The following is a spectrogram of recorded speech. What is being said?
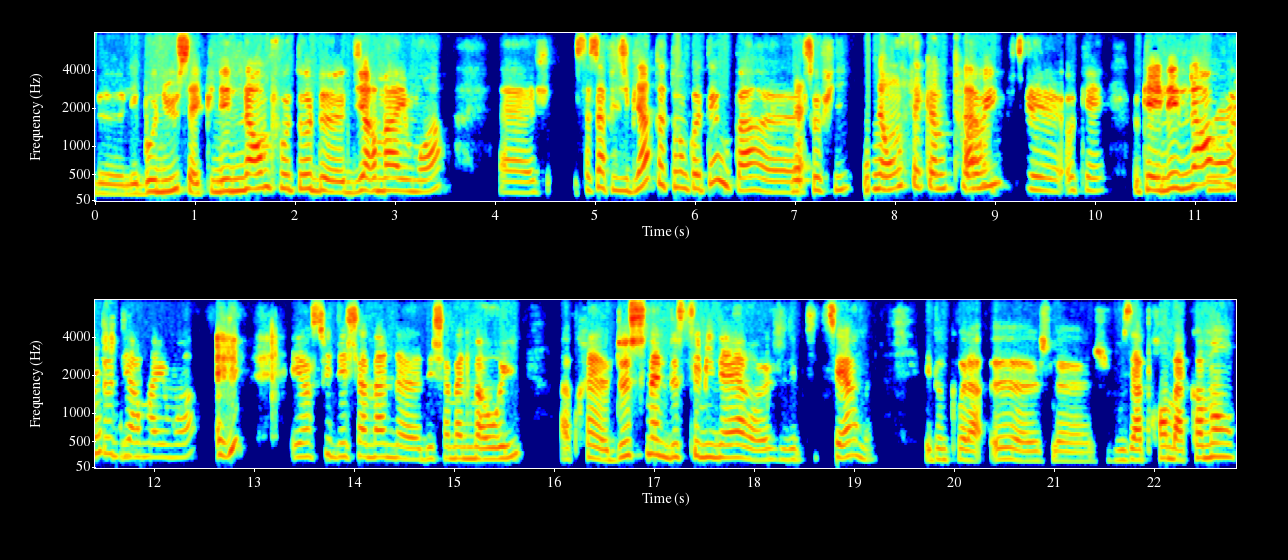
les bonus avec une énorme photo de d'Irma et moi. Euh, ça s'affiche bien de ton côté ou pas, euh, Sophie? Non, c'est comme toi. Ah oui, c'est ok. A une énorme photo d'Irma et moi. et ensuite, des chamans, euh, des chamans maoris. Après deux semaines de séminaire, j'ai des petites cernes. Et donc, voilà, eux, je, je, vous apprends bah, comment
